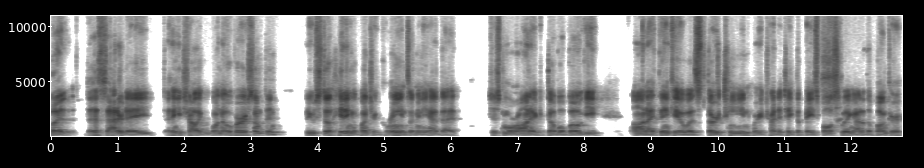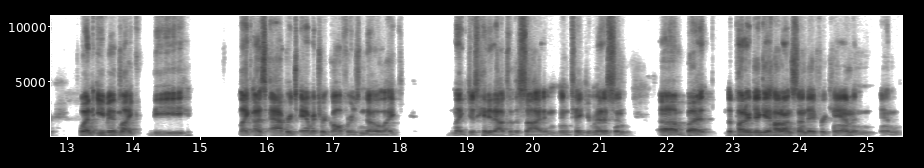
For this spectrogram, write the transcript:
but this Saturday, I think he shot like one over or something but he was still hitting a bunch of greens. I mean, he had that just moronic double bogey on, I think it was 13, where he tried to take the baseball swing out of the bunker when even like the, like us average amateur golfers know, like, like just hit it out to the side and, and take your medicine. Um, but the putter did get hot on Sunday for Cam, and and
